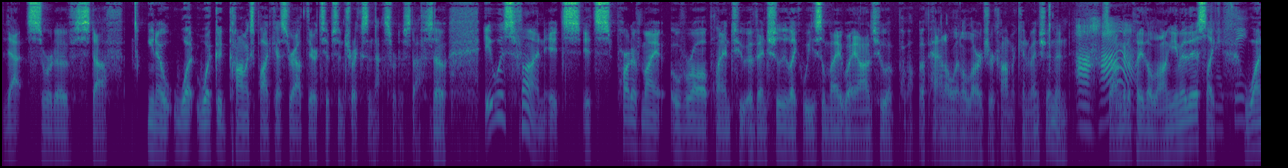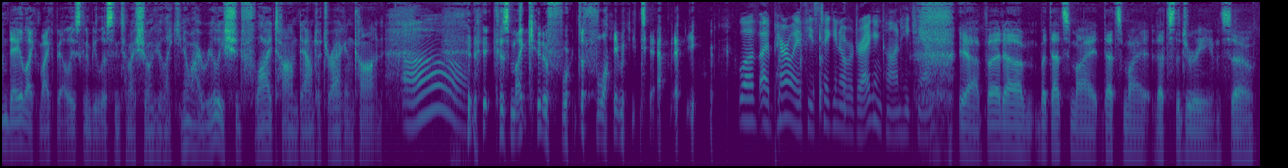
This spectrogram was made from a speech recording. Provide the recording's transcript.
That sort of stuff. You know, what what good comics podcasts are out there, tips and tricks and that sort of stuff. So it was fun. It's it's part of my overall plan to eventually like weasel my way onto a panel in a larger comic convention and Aha. so I'm going to play the long game of this. Like one day, like Mike Bailey's going to be listening to my show, and you're like, you know, I really should fly Tom down to Dragon Con Oh. because Mike can afford to fly me down anywhere. Well, if, apparently, if he's taking over Dragon Con, he can. Yeah, but um, but that's my that's my that's the dream. So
